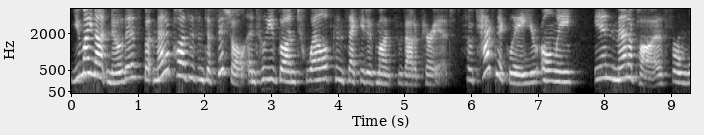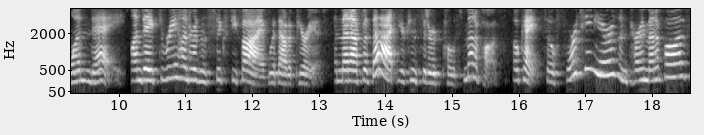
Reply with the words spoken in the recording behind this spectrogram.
You might not know this, but menopause isn't official until you've gone 12 consecutive months without a period. So technically, you're only in menopause for one day on day 365 without a period. And then after that, you're considered postmenopause. Okay, so 14 years in perimenopause?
